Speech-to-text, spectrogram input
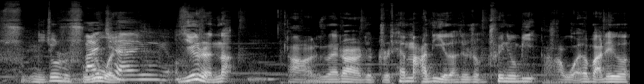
属你就是属于我。一个人的啊，就在这儿就指天骂地的，就这么吹牛逼啊！我要把这个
